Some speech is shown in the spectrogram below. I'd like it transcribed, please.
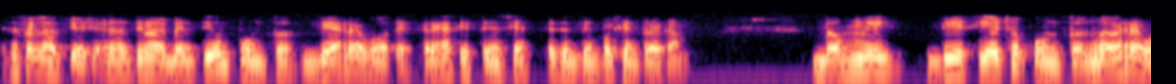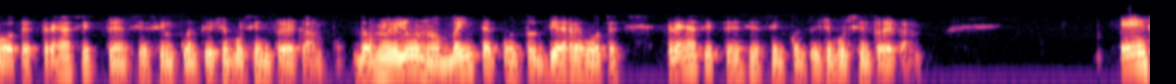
ese fue el 98, el 99, 21 puntos, 10 rebotes, 3 asistencias, 61% de campo. 2018 puntos, 9 rebotes, 3 asistencias, 58% de campo. 2001, 20 puntos, 10 rebotes, 3 asistencias, 58% de campo. Es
